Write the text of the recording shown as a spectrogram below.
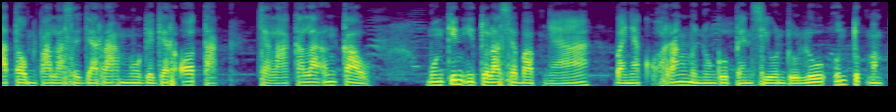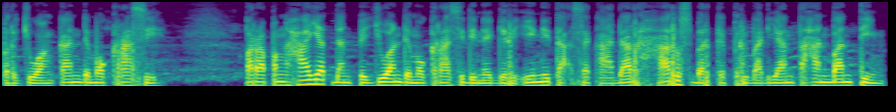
atau kepala sejarahmu geger otak, celakalah engkau. Mungkin itulah sebabnya banyak orang menunggu pensiun dulu untuk memperjuangkan demokrasi. Para penghayat dan pejuang demokrasi di negeri ini tak sekadar harus berkepribadian tahan banting,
